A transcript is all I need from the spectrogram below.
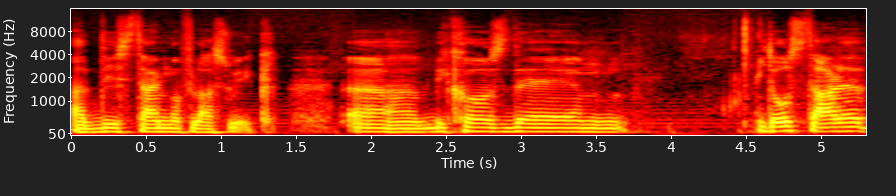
at this time of last week uh, because the, um, it all started,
